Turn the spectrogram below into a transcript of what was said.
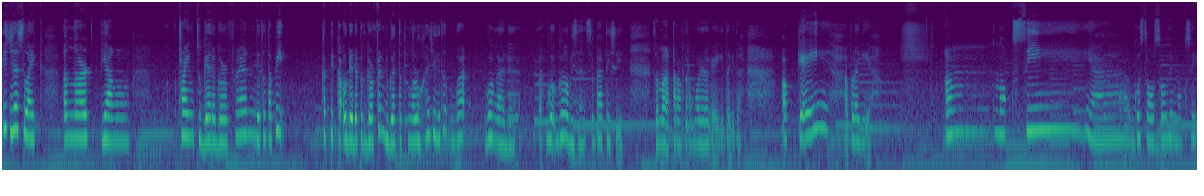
It's just like a nerd yang trying to get a girlfriend gitu. Tapi ketika udah dapet girlfriend juga tetap ngeluh aja gitu. Gua gua nggak ada gua gua nggak bisa simpati sih sama karakter model kayak gitu gitu oke okay, apa lagi ya um Moxie. Ya gue so-so sih Moxie.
